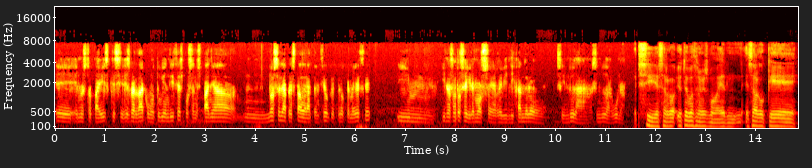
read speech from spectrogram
eh, en nuestro país que si es verdad, como tú bien dices, pues en España mm, no se le ha prestado la atención que creo que merece y, nosotros seguiremos eh, reivindicándolo sin duda, sin duda alguna. Sí, es algo, yo te voy a decir lo mismo, es algo que,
